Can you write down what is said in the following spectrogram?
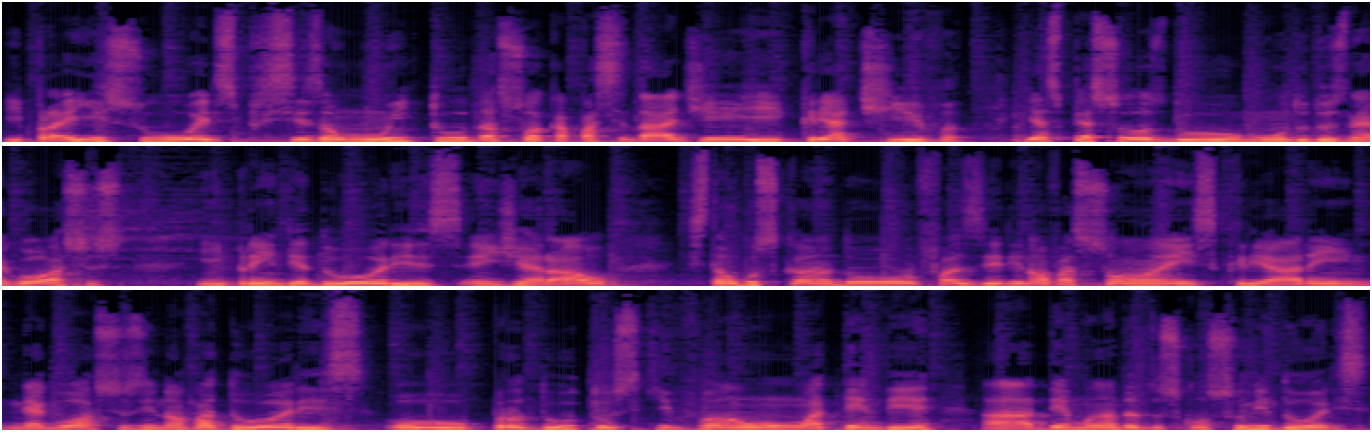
e para isso eles precisam muito da sua capacidade criativa. E as pessoas do mundo dos negócios, empreendedores em geral, estão buscando fazer inovações, criarem negócios inovadores ou produtos que vão atender à demanda dos consumidores.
